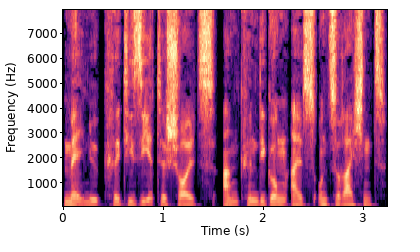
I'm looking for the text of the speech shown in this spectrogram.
Melny kritisierte Scholz Ankündigung als unzureichend.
